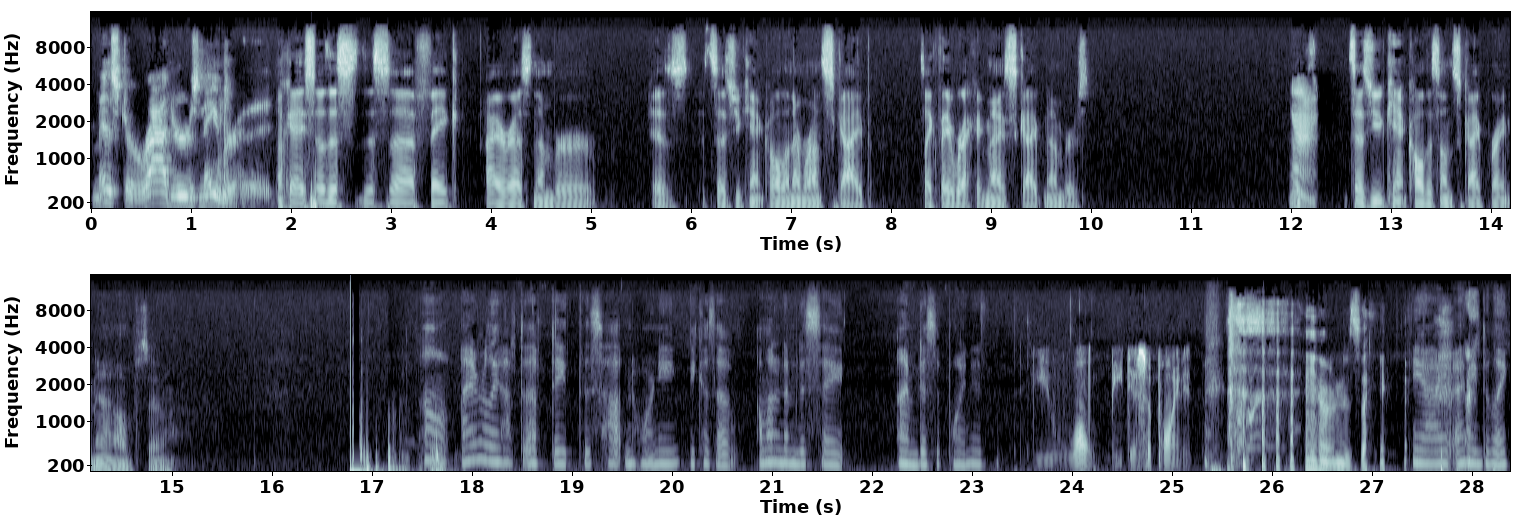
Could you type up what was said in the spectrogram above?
Mr. Rogers' neighborhood. Okay, so this this uh, fake IRS number is it says you can't call the number on Skype. It's like they recognize Skype numbers. Hmm. It says you can't call this on Skype right now. So Oh, I really have to update this hot and horny because I, I wanted him to say, I'm disappointed. You won't be disappointed. you know what I'm saying. Yeah, I, I need to like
